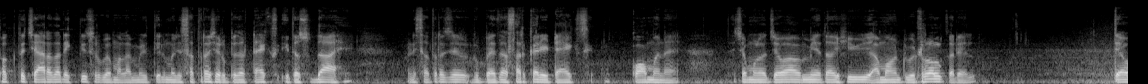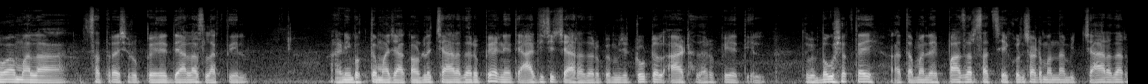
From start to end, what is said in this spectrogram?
फक्त चार हजार एकतीस रुपये मला मिळतील. म्हणजे सतराशे रुपयाचा टॅक्स इथंसुद्धा आहे. आणि सतराशे रुपयाचा सरकारी टॅक्स कॉमन आहे. त्याच्यामुळं जेव्हा मी आता ही अमाऊंट विड्रॉल करेल तेव्हा मला सतराशे रुपये द्यायलाच लागतील. आणि फक्त माझ्या अकाउंटला चार हजार रुपये आणि ते आधीचे चार हजार रुपये म्हणजे टोटल आठ हजार रुपये येतील. तुम्ही बघू शकताय. आता मला हे पाच हजार सातशे एकोणसाठमधनं मी चार हजार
